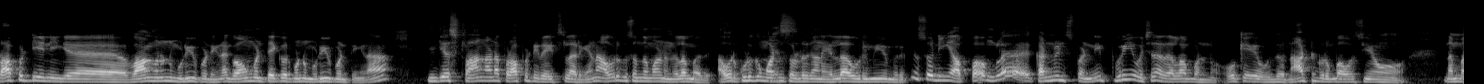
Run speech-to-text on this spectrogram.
ப்ராப்பர்ட்டியை நீங்கள் வாங்கணும்னு முடிவு பண்ணிட்டீங்கன்னா கவர்மெண்ட் டேக் ஓவர் பண்ண முடிவு பண்ணிட்டீங்கன்னா இங்கே ஸ்ட்ராங்கான ப்ராப்பர்ட்டி ரைட்ஸ்லாம் இருக்குது ஏன்னா அவருக்கு சொந்தமான நிலம் அது. அவர் கொடுக்க மாட்டேன்னு. சொல்கிறதுக்கான எல்லா உரிமையும் இருக்குது ஸோ நீங்கள் அப்போ அவங்கள கன்வின்ஸ் பண்ணி புரிய வச்சு தான் அதெல்லாம் பண்ணணும். ஓகே இது நாட்டுக்கு ரொம்ப அவசியம். நம்ம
